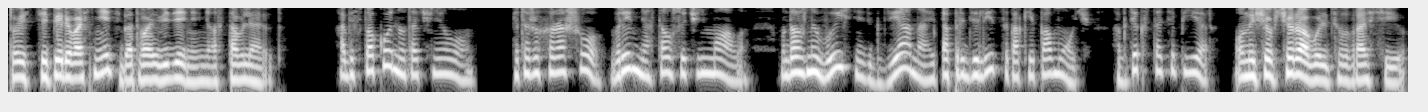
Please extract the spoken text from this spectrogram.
То есть теперь и во сне тебя твои видения не оставляют?» Обеспокоенно уточнил он. «Это же хорошо. Времени осталось очень мало. Мы должны выяснить, где она, и определиться, как ей помочь. А где, кстати, Пьер?» Он еще вчера вылетел в Россию.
